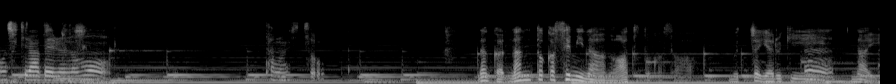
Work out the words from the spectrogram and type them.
のを調べるのも楽しそう。なんか、なんとかセミナーの後とかさ、むっちゃやる気ない、い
